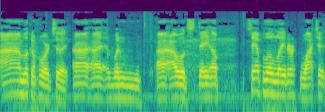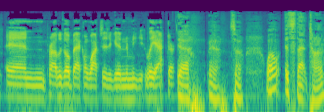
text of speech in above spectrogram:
I'm looking forward to it. I, I when I, I will stay up, stay up a little later, watch it, and probably go back and watch it again immediately after. Yeah, yeah. So, well, it's that time.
